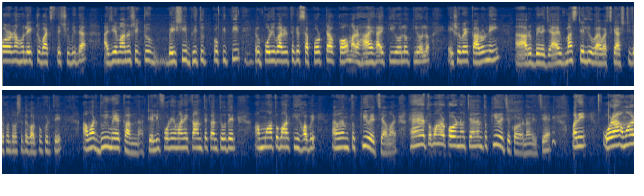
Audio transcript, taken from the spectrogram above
করোনা হলে একটু বাঁচতে সুবিধা। আর যে মানুষ একটু বেশি ভীতু প্রকৃতির এবং পরিবারের থেকে সাপোর্টটা কম, আর হাই হাই কি হলো কি হলো, এইসবের কারণেই আরও বেড়ে যায়। আই মাস্ট টেল ইউ আজকে আসছি যখন তোমার সাথে গল্প করতে। আমার দুই মেয়ের কান্না, টেলিফোনে মানে কানতে কানতে ওদের, আম্মা, তোমার কি হবে? আমি বললাম, তো কি হয়েছে আমার? হ্যাঁ তোমার করোনা হচ্ছে। আমি তো কী হয়েছে করোনা হয়েছে? মানে ওরা আমার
